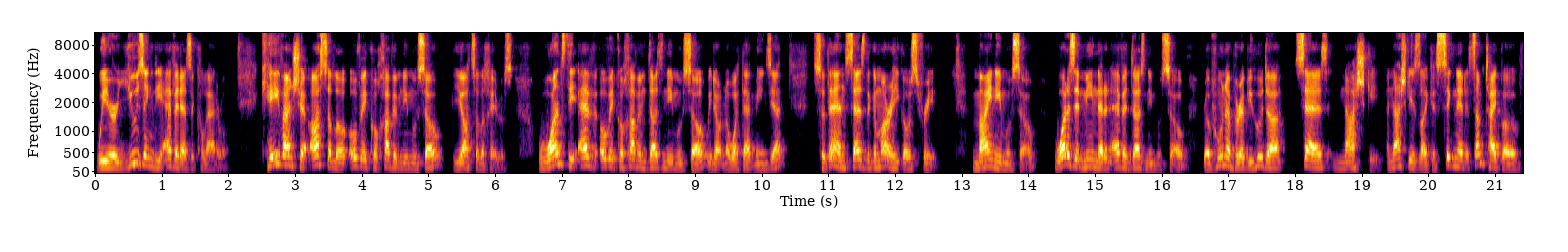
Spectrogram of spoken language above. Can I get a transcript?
We are using the eved as a collateral. Once the oved kochavim does nimuso, we don't know what that means yet. So then says the Gemara, he goes free. My nimuso. What does it mean that an Eved does nimuso? Rav Huna Yehuda says nashki. A nashki is like a signet, it's some type of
